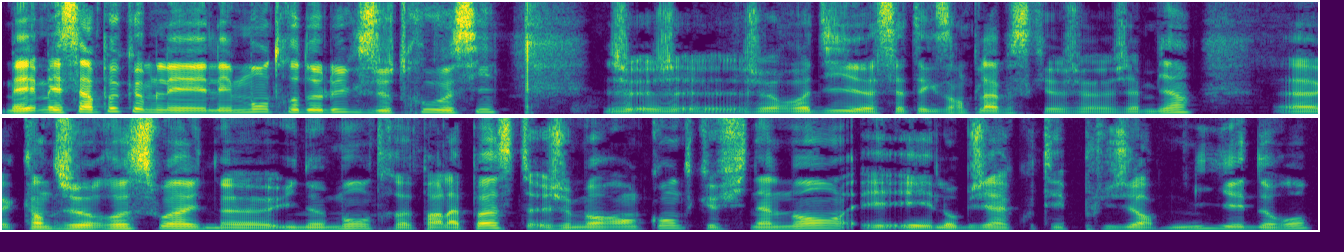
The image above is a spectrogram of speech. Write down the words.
Mais, mais c'est un peu comme les, les, montres de luxe, je trouve aussi je, redis euh, cet exemple-là parce que j'aime bien. Euh, quand je reçois une, montre par la poste, je me rends compte que finalement, et, l'objet a coûté plusieurs milliers d'euros,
